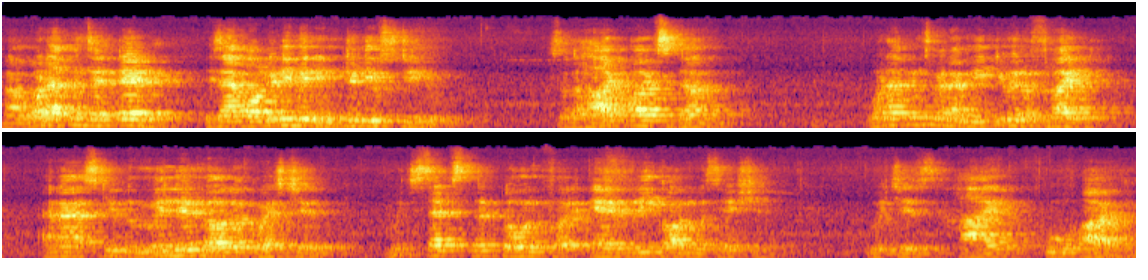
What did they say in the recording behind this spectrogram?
Now, what happens at TED is I've already been introduced to you. So the hard part's done. What happens when I meet you in a flight and I ask you the million dollar question, which sets the tone for every conversation, which is, Hi, who are you?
